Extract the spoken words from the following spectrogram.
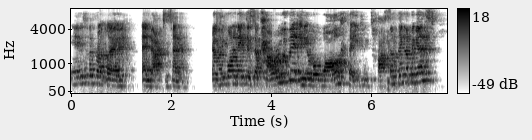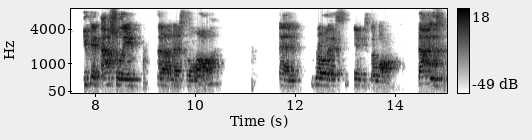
Into the front leg and back to center. Now, if you want to make this a power movement and you have a wall that you can toss something up against, you can actually set up next to the wall and row this into the wall. That is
